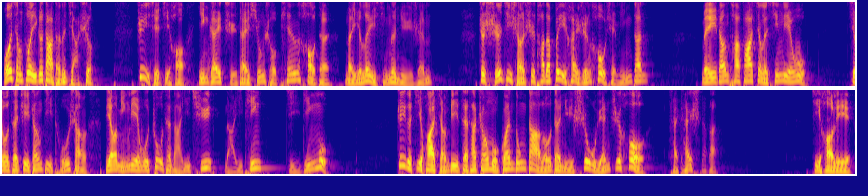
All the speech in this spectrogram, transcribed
我想做一个大胆的假设，这些记号应该指代凶手偏好的那一类型的女人。这实际上是他的被害人候选名单。每当他发现了新猎物，就在这张地图上标明猎物住在哪一区、哪一厅、几丁目。这个计划想必在他招募关东大楼的女事务员之后才开始的吧？记号里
